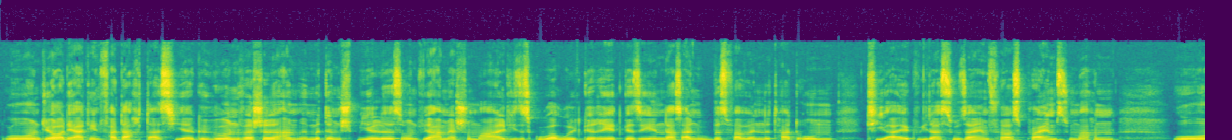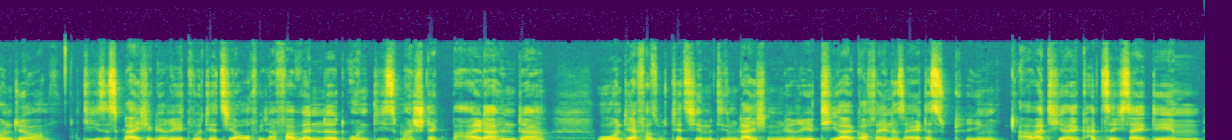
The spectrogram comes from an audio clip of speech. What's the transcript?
Und ja, der hat den Verdacht, dass hier Gehirnwäsche mit im Spiel ist. Und wir haben ja schon mal dieses Gua'uld-Gerät gesehen, das Anubis verwendet hat, um Tialk wieder zu seinem First Prime zu machen. Und ja, dieses gleiche Gerät wird jetzt hier auch wieder verwendet und diesmal steckt Baal dahinter. Und der versucht jetzt hier mit diesem gleichen Gerät Tialk auf seine Seite zu kriegen. Aber Tialk hat sich seitdem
